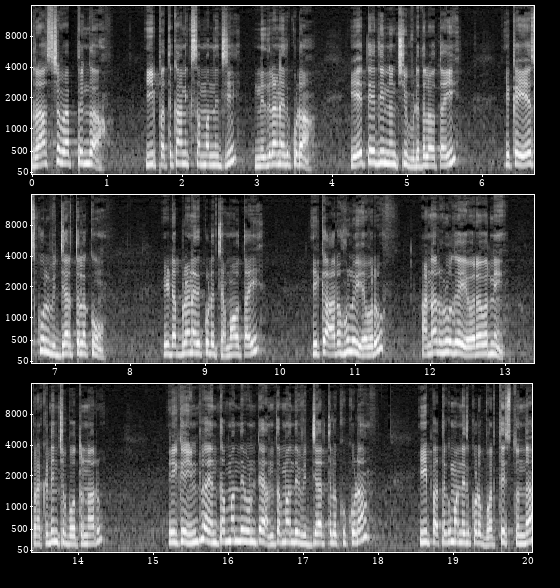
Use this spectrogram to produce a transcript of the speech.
రాష్ట్ర వ్యాప్తంగా ఈ పథకానికి సంబంధించి నిధులు అనేది కూడా ఏ తేదీ నుంచి విడుదలవుతాయి. ఇక ఏ స్కూల్ విద్యార్థులకు ఈ డబ్బులు అనేది కూడా జమ అవుతాయి. ఇక అర్హులు ఎవరు? అనర్హులుగా ఎవరెవరిని ప్రకటించబోతున్నారు? ఇక ఇంట్లో ఎంతమంది ఉంటే అంతమంది విద్యార్థులకు కూడా ఈ పథకం అనేది కూడా వర్తిస్తుందా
